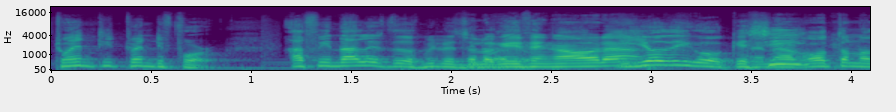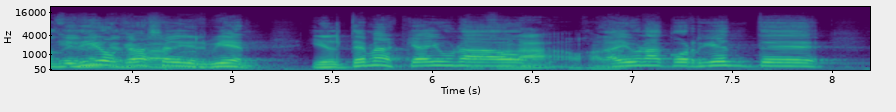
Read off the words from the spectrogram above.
2024, a finales de 2024. Eso es lo que dicen ahora. Y yo digo que En sí, y digo que va a salir bien. Y el tema es que hay una, Ojalá, ojalá. Hay una corriente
